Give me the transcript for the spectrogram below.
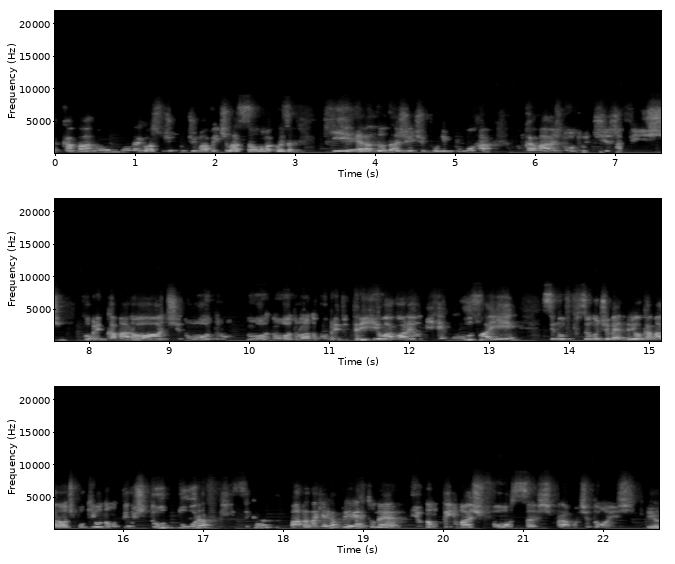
acabar num, num negócio de, de, uma ventilação, numa coisa que era tanta gente empurra-empurra, nunca mais. No outro dia já fiz cobrindo camarote, no outro, no, no outro ano cobrindo trio, agora eu me recuso aí se, não, se eu não tiver trio ou camarote, porque eu não tenho estrutura física para estar naquele aperto, né? Eu não tenho mais forças para multidões. Eu,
